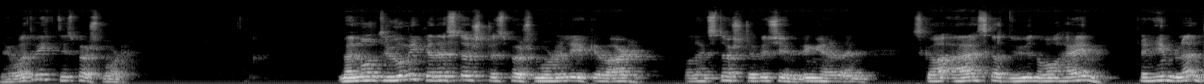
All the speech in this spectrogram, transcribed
Det er jo et viktig spørsmål. Men man tror om ikke det største spørsmålet likevel, og den største bekymring er den skal jeg, skal du nå hjem til himmelen?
